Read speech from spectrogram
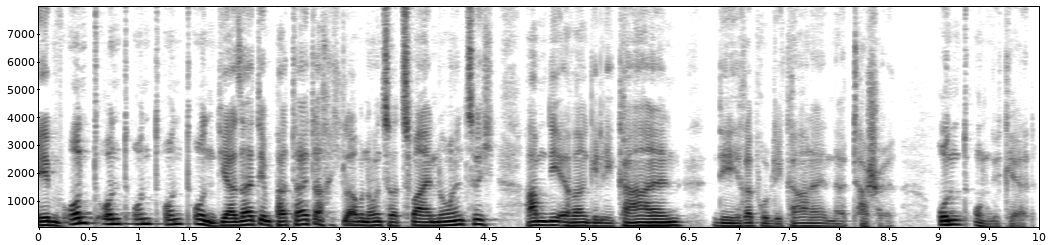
eben und, und, und, und, und. Ja, seit dem Parteitag, ich glaube 1992, haben die Evangelikalen die Republikaner in der Tasche und umgekehrt.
